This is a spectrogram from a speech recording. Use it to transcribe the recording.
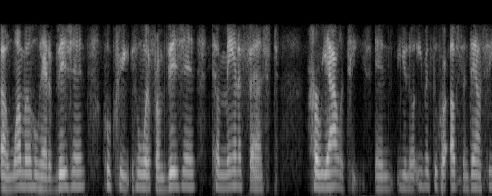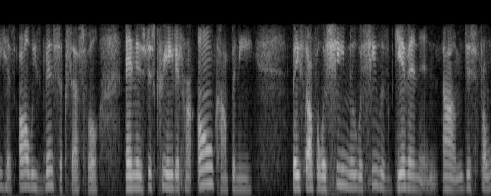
a woman who had a vision, who cre- who went from vision to manifest her realities. And, you know, even through her ups and downs, she has always been successful and has just created her own company based off of what she knew, what she was given, and um, just from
